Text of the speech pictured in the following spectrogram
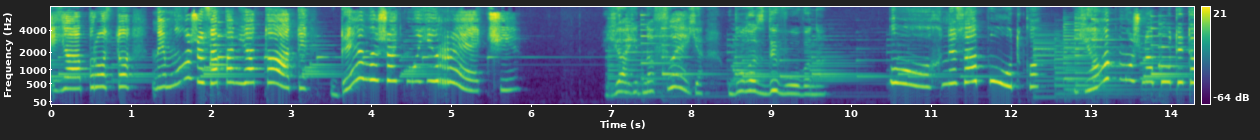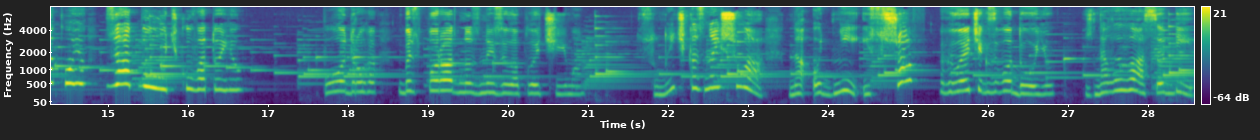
Я просто не можу запам'ятати, де лежать мої речі. Ягідна фея була здивована. Ох, незабудко, як можна бути такою забудькуватою? Подруга безпорадно знизила плечима. Суничка знайшла на одній із шаф глечик з водою й налила собі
